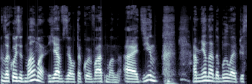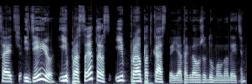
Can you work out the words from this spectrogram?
заходит мама, я взял такой ватман А1, а мне надо было описать идею и про сеттерс, и про подкасты, я тогда уже думал над этим.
